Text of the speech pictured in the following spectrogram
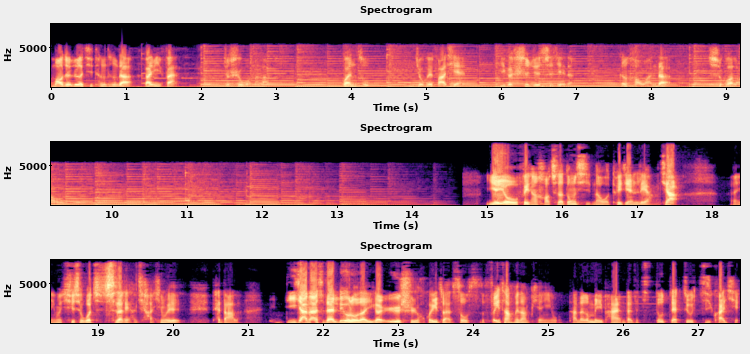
冒着热气腾腾的白米饭，就是我们了。关注，就会发现一个视觉世界的更好玩的吃货老屋。也有非常好吃的东西，那我推荐两家，啊，因为其实我只吃了两家，因为太大了。一家呢是在六楼的一个日式回转寿司，非常非常便宜，它那个每盘大家都在只有几块钱，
